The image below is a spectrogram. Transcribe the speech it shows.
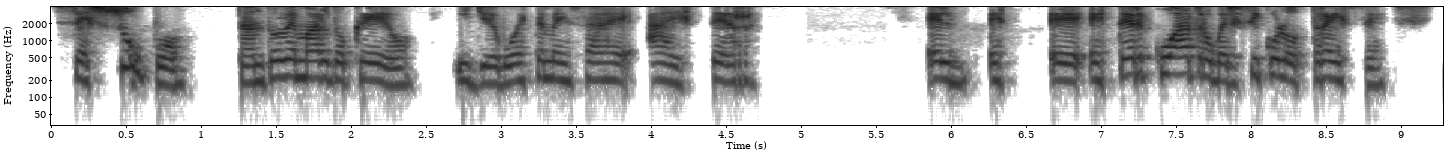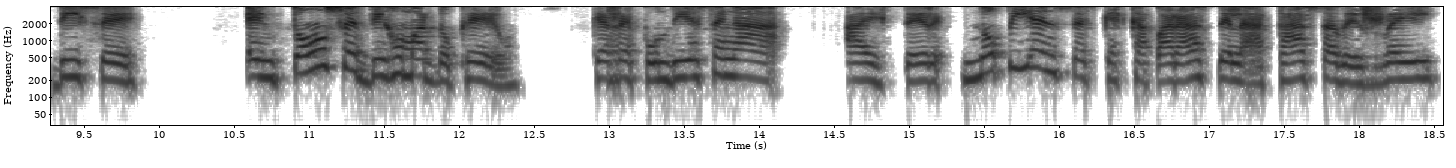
se supo tanto de Mardoqueo y llevó este mensaje a Esther, eh, Esther 4, versículo 13, dice, entonces dijo Mardoqueo que respondiesen a, a Esther, no pienses que escaparás de la casa del rey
